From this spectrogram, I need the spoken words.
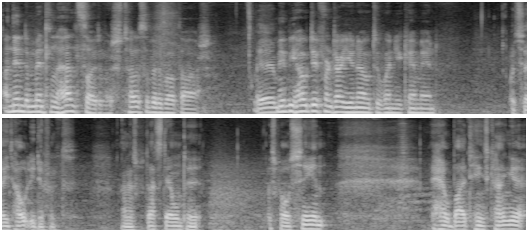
And then the mental health side of it. Tell us a bit about that. Um, Maybe how different are you now to when you came in? I'd say totally different, and that's down to, I suppose, seeing how bad things can get.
